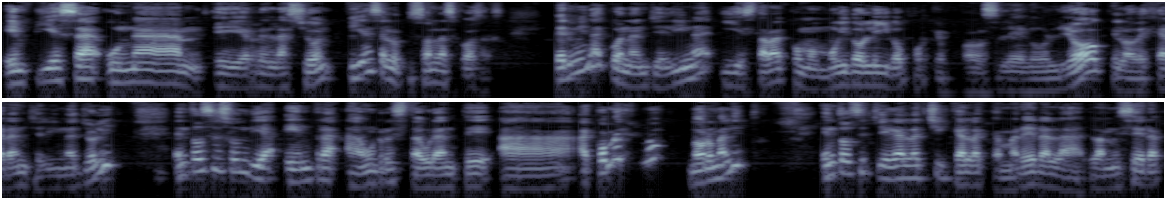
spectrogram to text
empieza una eh, relación, fíjense lo que son las cosas. Termina con Angelina y estaba como muy dolido porque pues le dolió que lo dejara Angelina Jolie. Entonces un día entra a un restaurante a, comer, ¿no? Normalito. Entonces llega la chica, la camarera, la, mesera,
